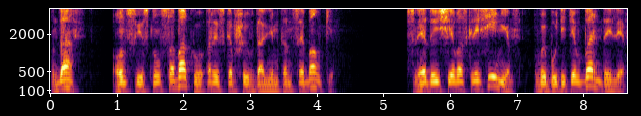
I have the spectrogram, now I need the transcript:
Да, он свистнул собаку, рыскавшую в дальнем конце балки. В следующее воскресенье вы будете в Берндейле,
